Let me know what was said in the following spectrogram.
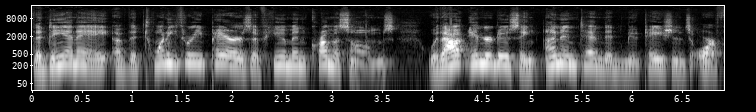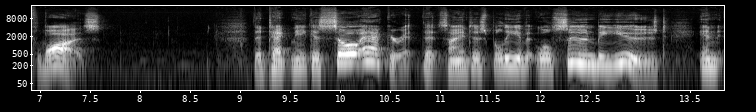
the DNA of the 23 pairs of human chromosomes without introducing unintended mutations or flaws. The technique is so accurate that scientists believe it will soon be used in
